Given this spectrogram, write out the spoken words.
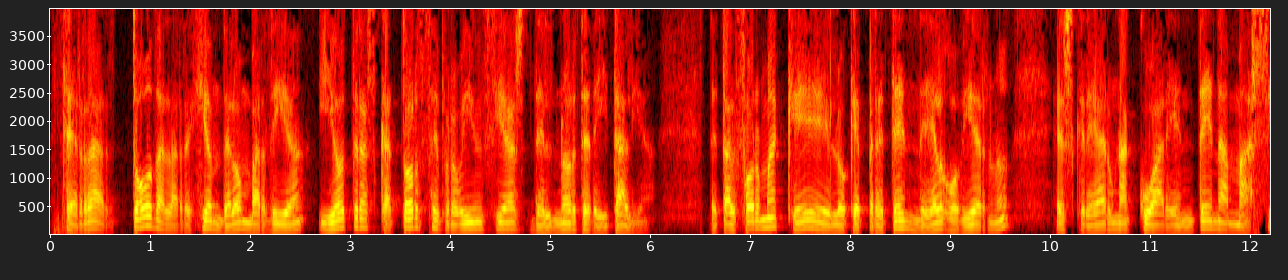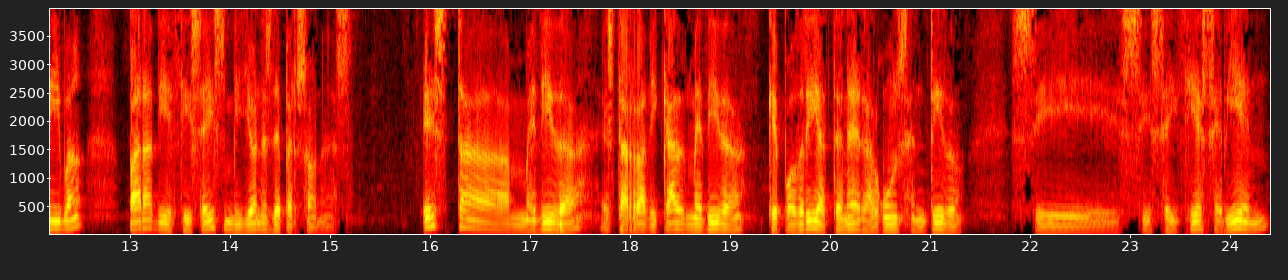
cerrar toda la región de Lombardía y otras 14 provincias del norte de Italia, de tal forma que lo que pretende el gobierno es crear una cuarentena masiva para 16 millones de personas. Esta medida, esta radical medida, que podría tener algún sentido si, si se hiciese bien,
